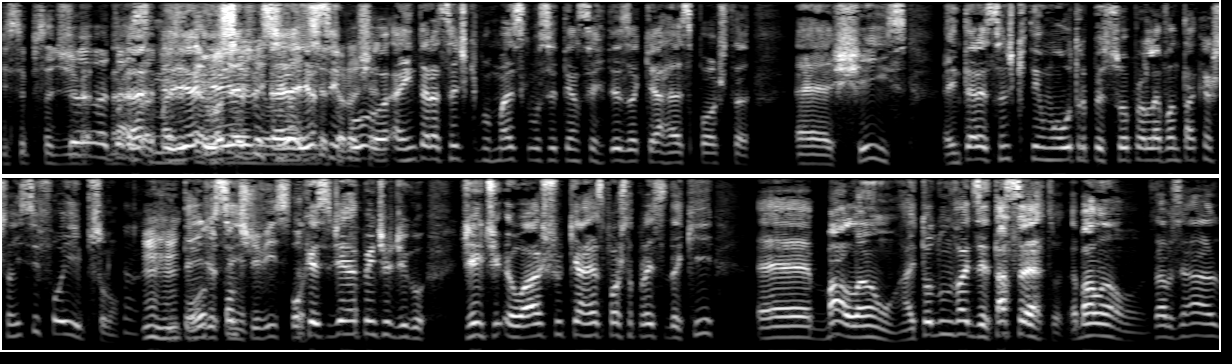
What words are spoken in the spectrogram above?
E você precisa de. É, ser mais e- Você precisa interessante que por mais que você tenha certeza que a resposta é X, é interessante que tenha uma outra pessoa para levantar a questão. E se for Y? Uhum. Entende Outro assim? ponto de vista. Porque se de repente eu digo, gente, eu acho que a resposta para isso daqui é balão. Aí todo mundo vai dizer, tá certo, é balão. Sabe assim, ah,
